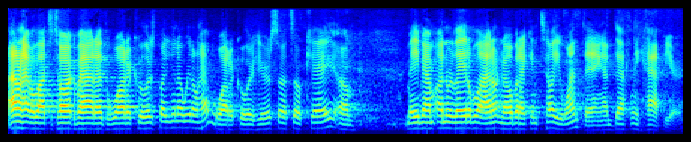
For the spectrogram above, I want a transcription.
I don't have a lot to talk about at the water coolers, but you know, we don't have a water cooler here, so it's okay. Um, maybe I'm unrelatable, I don't know, but I can tell you one thing I'm definitely happier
